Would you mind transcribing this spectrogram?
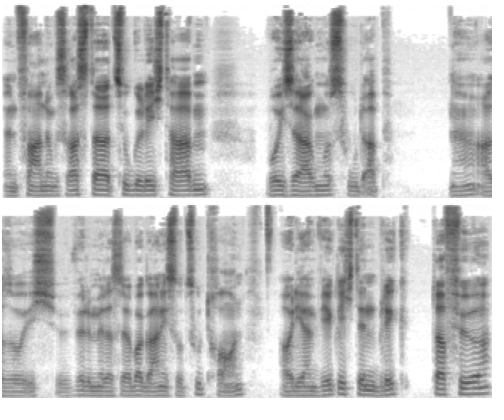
ein Fahndungsraster zugelegt haben, wo ich sagen muss, Hut ab. Ja, also ich würde mir das selber gar nicht so zutrauen, aber die haben wirklich den Blick dafür.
